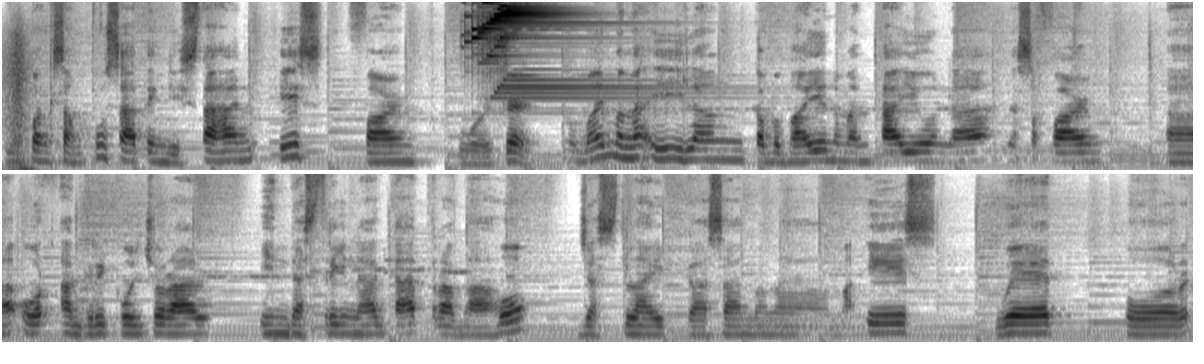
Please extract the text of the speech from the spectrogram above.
Yung pang-sampu sa ating listahan is farm worker. So, may mga ilang kababayan naman tayo na nasa farm uh, or agricultural industry nagtatrabaho just like uh, sa mga mais, wheat, or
